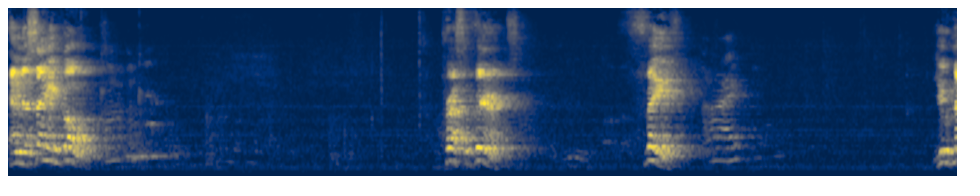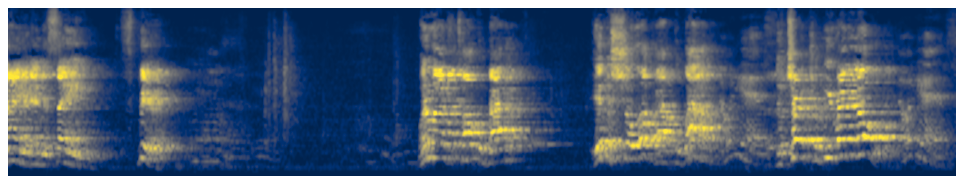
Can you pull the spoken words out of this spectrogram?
and the same goals. Perseverance, faith, All right. united in the same spirit. When I talk about it, it'll show up after a while. Oh, yes. The church will be running over Oh, yes.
